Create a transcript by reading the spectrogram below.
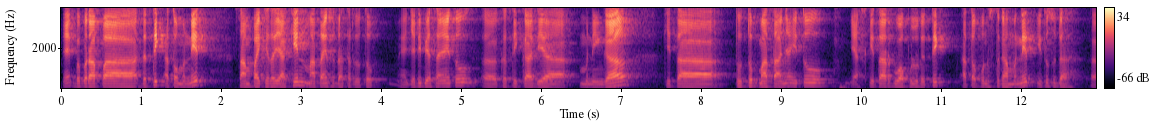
ya, beberapa detik atau menit sampai kita yakin matanya sudah tertutup. Ya, jadi biasanya itu e, ketika dia meninggal, kita tutup matanya itu ya sekitar 20 detik ataupun setengah menit itu sudah e,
